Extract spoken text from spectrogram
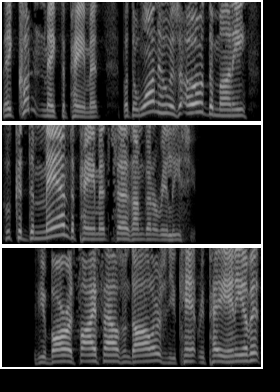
they couldn't make the payment, but the one who is owed the money, who could demand the payment, says, I'm going to release you. If you borrowed $5,000 and you can't repay any of it,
